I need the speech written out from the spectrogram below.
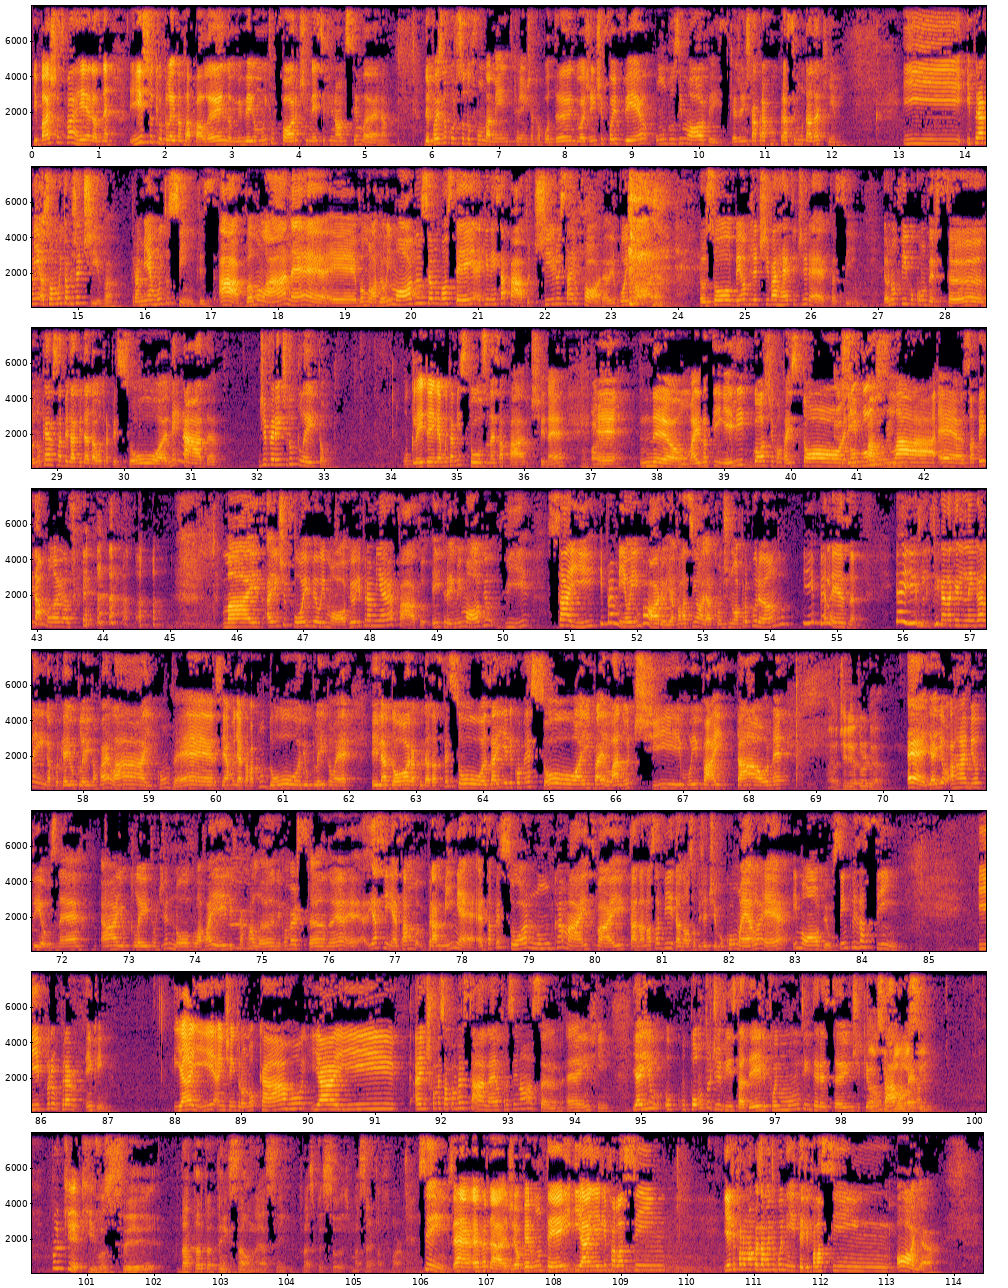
e baixa as barreiras, né? Isso que o Cleiton tá falando me veio muito forte nesse final de semana. Depois do curso do fundamento que a gente acabou dando, a gente foi ver um dos imóveis que a gente tá para se mudar daqui. E, e para mim, eu sou muito objetiva. Para mim é muito simples. Ah, vamos lá, né? É, vamos lá ver o imóvel. Se eu não gostei, é que nem sapato. Tiro e saio fora. Eu vou embora. Eu sou bem objetiva, reta e direta, assim. Eu não fico conversando, não quero saber da vida da outra pessoa, nem nada. Diferente do Clayton. O Clayton ele é muito amistoso nessa parte, né? Não parece. É, não, mas assim, ele gosta de contar história, falar. É, só tem tamanho assim. Mas a gente foi ver o imóvel e pra mim era fato. Entrei no imóvel, vi, saí e pra mim eu ia embora. Eu ia falar assim, olha, continua procurando e beleza. E aí fica naquele lenga-lenga, porque aí o Cleiton vai lá e conversa, e a mulher tava com dor, e o Cleiton é, ele adora cuidar das pessoas, aí ele começou, aí vai lá no timo e vai e tal, né? Aí eu tirei a dor dela. É, e aí eu, ai meu Deus, né? Ai, o Cleiton de novo, lá vai ele ficar falando e conversando. É, é, e assim, essa, pra mim é, essa pessoa nunca mais vai estar tá na nossa vida. Nosso objetivo com ela é imóvel, simples assim. E pro, pra, enfim. E aí a gente entrou no carro e aí a gente começou a conversar, né? Eu falei assim, nossa, é, enfim. E aí o, o, ponto de vista dele foi muito interessante, que eu não, não tava vendo. Assim, por que que você dá tanta atenção, né, assim, para as pessoas, de uma certa forma? Né? Sim, é, é verdade. Eu perguntei e aí ele falou assim... E ele falou uma coisa muito bonita. Ele falou assim, olha...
